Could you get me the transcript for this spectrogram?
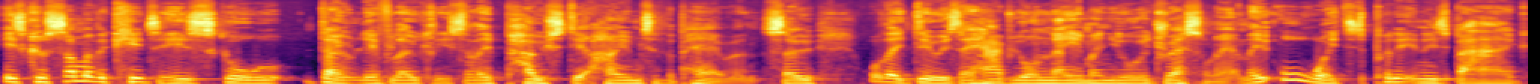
is because some of the kids at his school don't live locally, so they post it home to the parents. So what they do is they have your name and your address on it, and they always just put it in his bag.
